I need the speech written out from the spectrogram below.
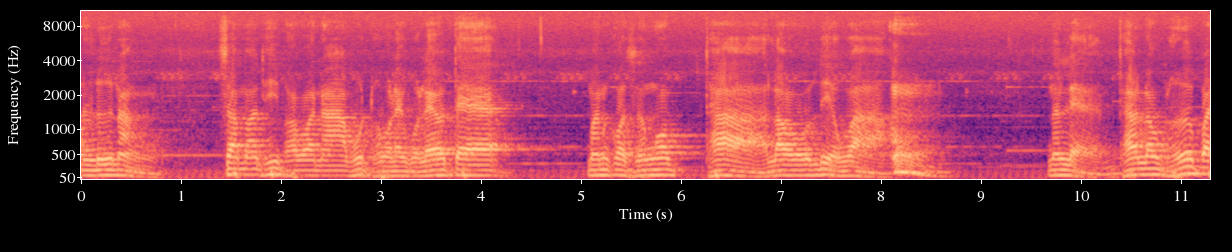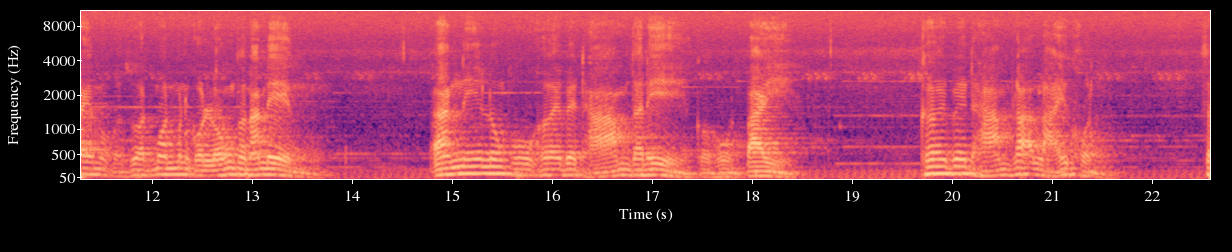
นต์หรือนั่ง สมาธิภาวนาพุทโธอะไรก็แล้วแต่มันก็สงบ ถ้าเราเรียกว่า นั่นแหละ ถ้าเราเผลอไปมันก็สวดมนต์มันก็หลงเท่านั้นเอง อันนี้หลวงปู่เคยไปถามตานี่ก็พูดไป เคยไปถามพระหลายคน ส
